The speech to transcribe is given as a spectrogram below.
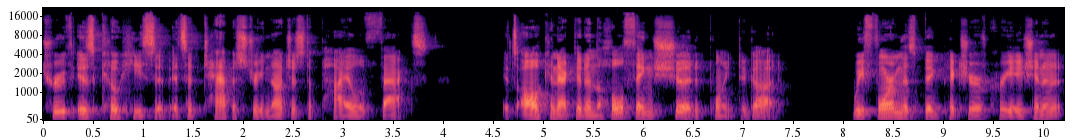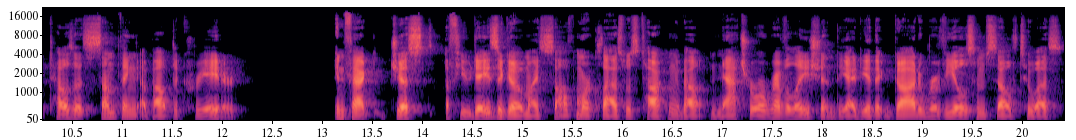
Truth is cohesive, it's a tapestry, not just a pile of facts. It's all connected, and the whole thing should point to God. We form this big picture of creation, and it tells us something about the Creator. In fact, just a few days ago, my sophomore class was talking about natural revelation, the idea that God reveals himself to us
